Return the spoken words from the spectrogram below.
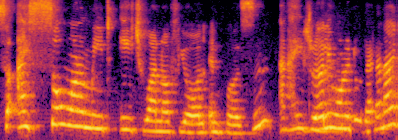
So I so want to meet each one of y'all in person, and I really want to do that. And I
